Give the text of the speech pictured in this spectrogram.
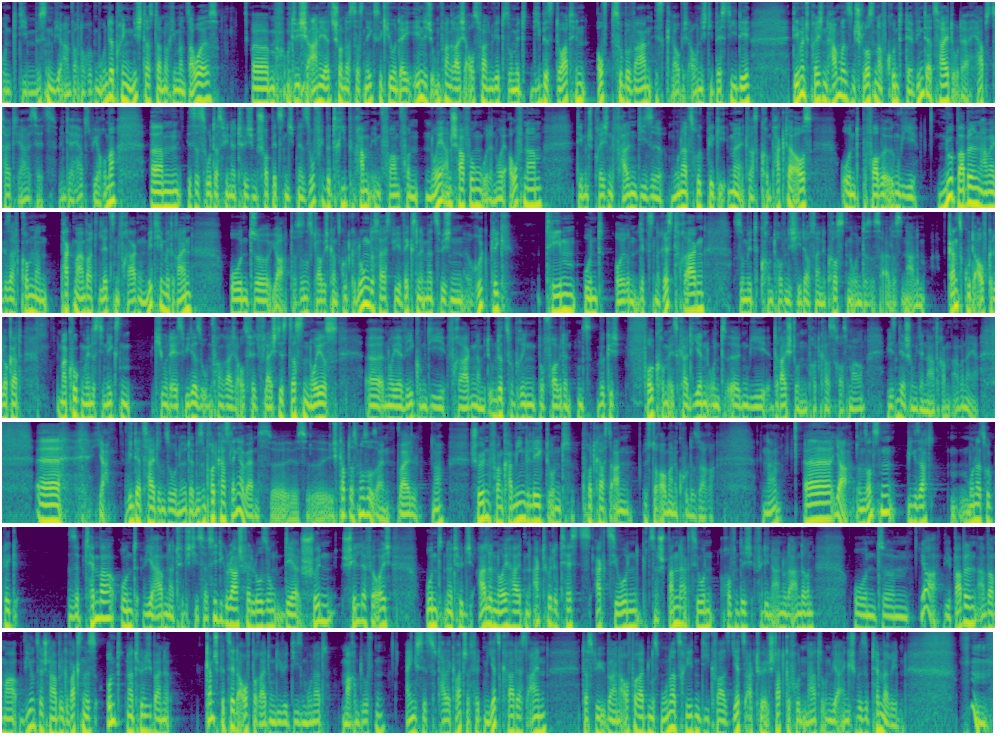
und die müssen wir einfach noch irgendwo unterbringen. Nicht, dass da noch jemand sauer ist. Ähm, und ich ahne jetzt schon, dass das nächste QA ähnlich umfangreich ausfallen wird. Somit die bis dorthin aufzubewahren, ist, glaube ich, auch nicht die beste Idee. Dementsprechend haben wir uns entschlossen, aufgrund der Winterzeit oder Herbstzeit, ja, ist jetzt Winter, Herbst, wie auch immer, ähm, ist es so, dass wir natürlich im Shop jetzt nicht mehr so viel Betrieb haben in Form von Neuanschaffungen oder Neuaufnahmen. Dementsprechend fallen diese Monatsrückblicke immer etwas kompakter aus. Und bevor wir irgendwie nur babbeln, haben wir gesagt, komm, dann packen wir einfach die letzten Fragen mit hier mit rein. Und äh, ja, das ist uns, glaube ich, ganz gut gelungen. Das heißt, wir wechseln immer zwischen Rückblick, Themen und euren letzten Restfragen. Somit kommt hoffentlich jeder auf seine Kosten und das ist alles in allem ganz gut aufgelockert. Mal gucken, wenn es die nächsten QAs wieder so umfangreich ausfällt. Vielleicht ist das ein neues, äh, neuer Weg, um die Fragen damit unterzubringen, bevor wir dann uns wirklich vollkommen eskalieren und irgendwie drei Stunden Podcast rausmachen. Wir sind ja schon wieder nah dran, aber naja. Äh, ja, Winterzeit und so, ne? Da müssen Podcasts länger werden. Das, äh, ist, äh, ich glaube, das muss so sein, weil, ne? Schön vom Kamin gelegt und Podcast an, ist doch auch mal eine coole Sache. Ne? Äh, ja, ansonsten, wie gesagt, Monatsrückblick September und wir haben natürlich die City Garage Verlosung der schönen Schilder für euch und natürlich alle Neuheiten, aktuelle Tests, Aktionen. Gibt es eine spannende Aktion, hoffentlich für den einen oder anderen. Und ähm, ja, wir babbeln einfach mal, wie uns der Schnabel gewachsen ist und natürlich über eine ganz spezielle Aufbereitung, die wir diesen Monat machen durften. Eigentlich ist das totaler Quatsch. Das fällt mir jetzt gerade erst ein, dass wir über eine Aufbereitung des Monats reden, die quasi jetzt aktuell stattgefunden hat und wir eigentlich über September reden. Hm.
